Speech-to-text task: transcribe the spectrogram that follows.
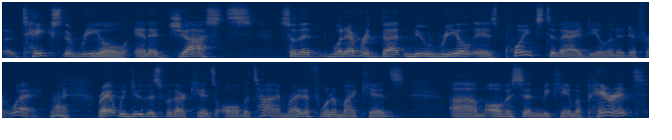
uh, takes the real and adjusts so that whatever that new real is points to the ideal in a different way. Right. Right. We do this with our kids all the time. Right. If one of my kids um, all of a sudden became a parent,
